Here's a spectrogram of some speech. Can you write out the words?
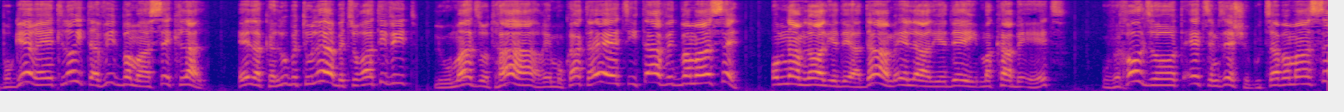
בוגרת לא התאבית במעשה כלל, אלא כלו בתוליה בצורה טבעית. לעומת זאת, הא, הרי מוכת העץ התאבית במעשה. אמנם לא על ידי אדם, אלא על ידי מכה בעץ, ובכל זאת, עצם זה שבוצע במעשה,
